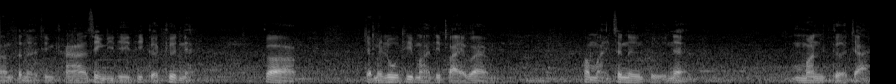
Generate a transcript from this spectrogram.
นำเสนอสินค้าสิ่งดีๆ ที่เกิดขึ้นเนี่ยก็จะไม่รู้ที่มาที่ไปว่าผ้าไหมเส้นหนึ่งผืนเนี่ย มันเกิดจาก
